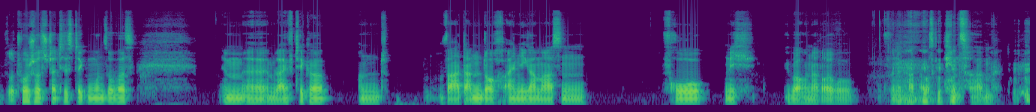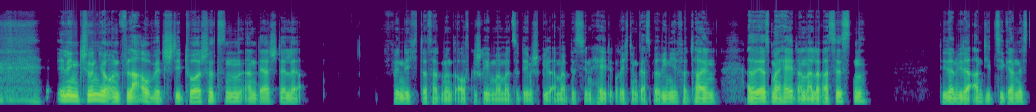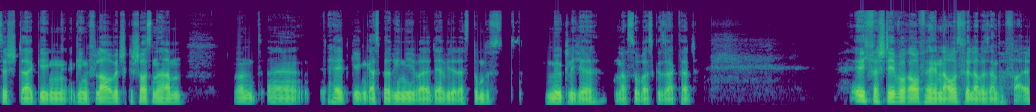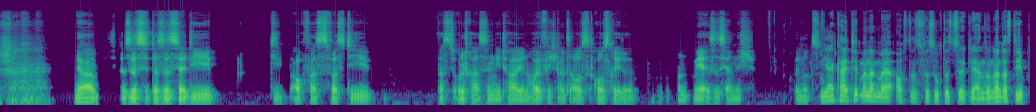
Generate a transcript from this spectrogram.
so Torschussstatistiken und sowas im, äh, im Live-Ticker. und war dann doch einigermaßen froh, nicht über 100 Euro für eine Karte ausgegeben zu haben. Illing Junior und Vlaovic, die Torschützen an der Stelle, finde ich, das hatten wir uns aufgeschrieben, weil wir zu dem Spiel einmal ein bisschen Hate in Richtung Gasperini verteilen. Also erstmal Hate an alle Rassisten, die dann wieder antiziganistisch da gegen, gegen Vlaovic geschossen haben. Und äh, Hate gegen Gasperini, weil der wieder das dummst Mögliche nach sowas gesagt hat. Ich verstehe, worauf er hinaus will, aber ist einfach falsch. Ja, das ist, das ist ja die, die, auch was, was die, was die Ultras in Italien häufig als Aus, Ausrede, und mehr ist es ja nicht, benutzen. Ja, Kai Tippmann hat mal ja auch versucht, das zu erklären, sondern dass die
